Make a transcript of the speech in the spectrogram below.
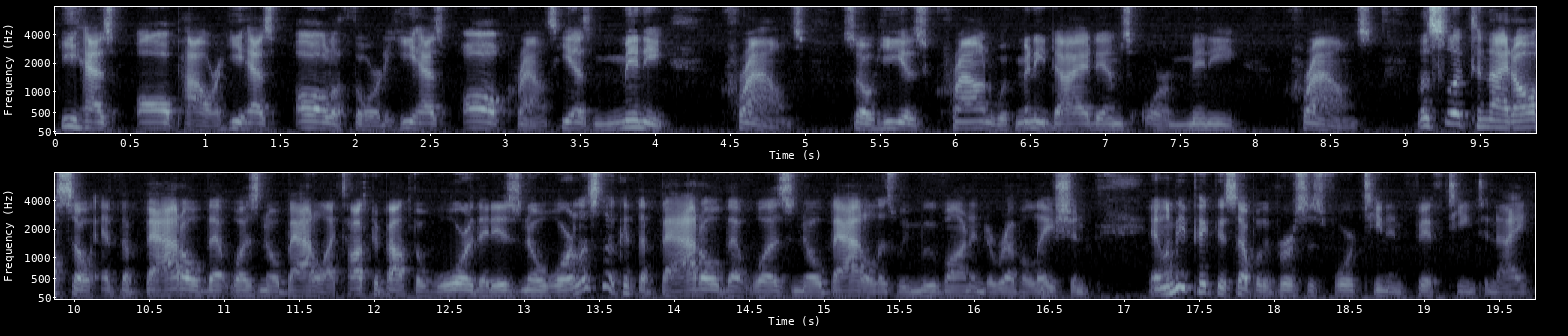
He has all power. He has all authority. He has all crowns. He has many crowns. So he is crowned with many diadems or many crowns. Let's look tonight also at the battle that was no battle. I talked about the war that is no war. Let's look at the battle that was no battle as we move on into Revelation. And let me pick this up with verses 14 and 15 tonight.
